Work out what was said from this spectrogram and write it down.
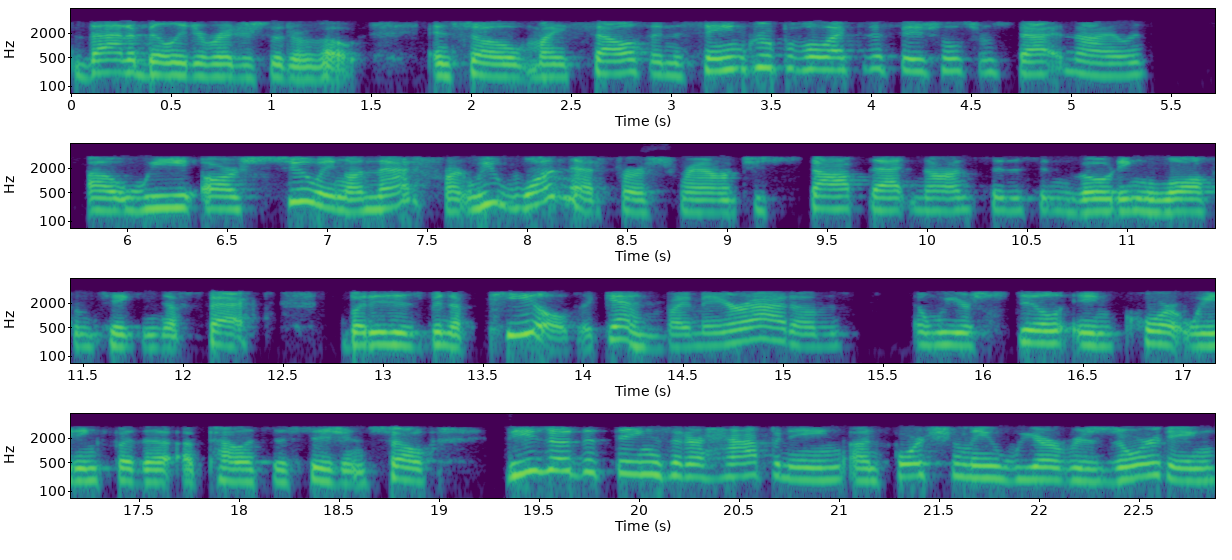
that ability to register to vote. And so myself and the same group of elected officials from Staten Island uh, we are suing on that front. We won that first round to stop that non-citizen voting law from taking effect, but it has been appealed again by Mayor Adams, and we are still in court waiting for the appellate decision. So these are the things that are happening. Unfortunately, we are resorting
